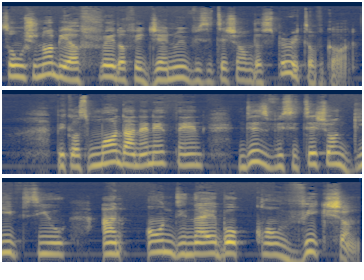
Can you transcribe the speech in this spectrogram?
So we should not be afraid of a genuine visitation of the Spirit of God. Because more than anything, this visitation gives you an undeniable conviction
